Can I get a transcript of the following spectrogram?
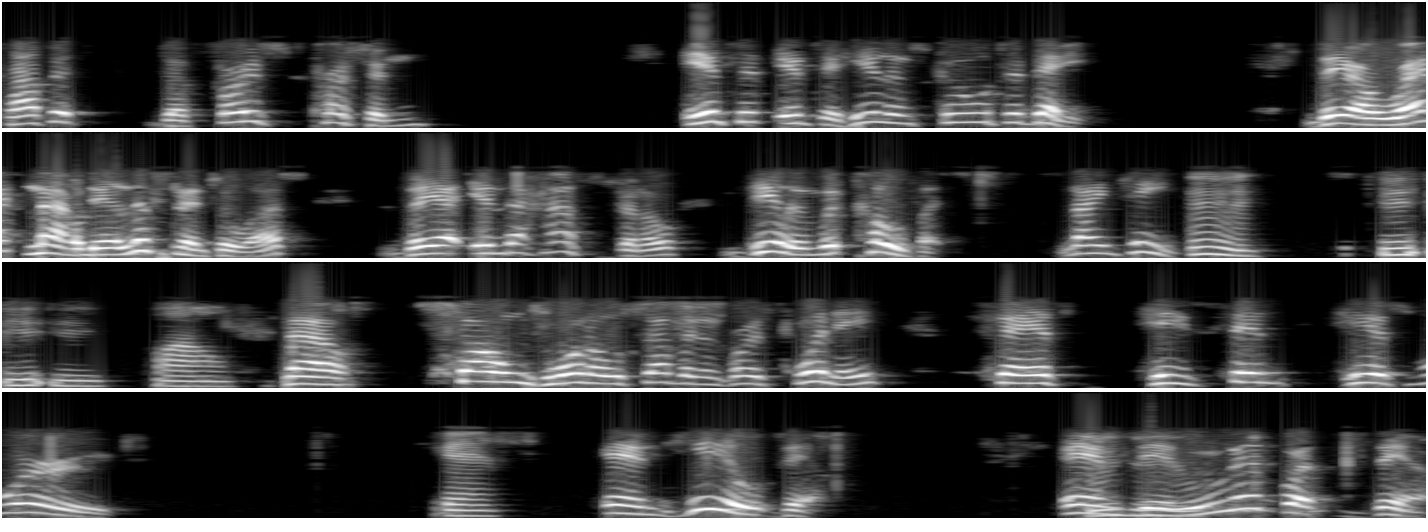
Prophet, the first person entered into healing school today. They are right now, they're listening to us. They are in the hospital dealing with COVID 19. Mm. Mm-mm-mm. Wow. Now, Psalms 107 and verse 20 says he sent his word. Yes. And healed them and mm-hmm. delivered them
